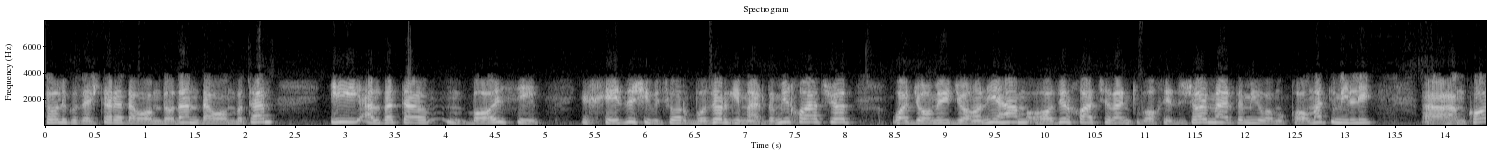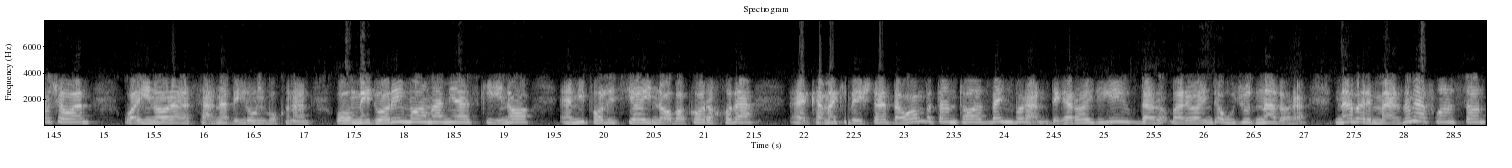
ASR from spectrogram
سال گذشته را دوام دادن دوام بتن این البته باعثی خیزشی بسیار بزرگی مردمی خواهد شد. و جامعه جهانی هم حاضر خواهد شدن که با خیزش های مردمی و مقاومت ملی همکار شوند و اینا را از صحنه بیرون بکنن و امیدواری ما هم همی است که اینا امی پالیسی های نابکار خود کمک بیشتر دوام بتن تا از بین برن. دیگر راه دیگه در برای آینده وجود نداره. نه برای مردم افغانستان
